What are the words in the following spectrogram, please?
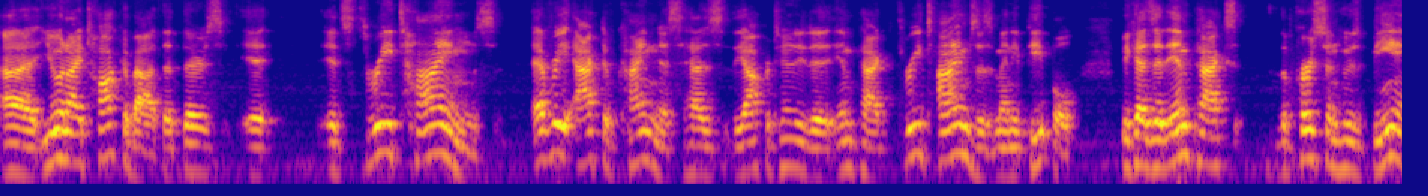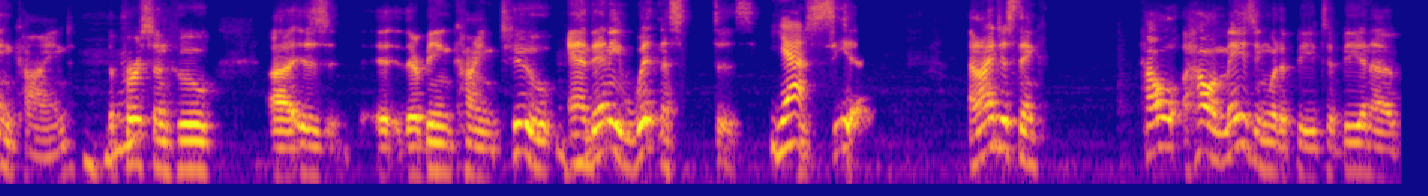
uh, you and I talk about that. There's it. It's three times every act of kindness has the opportunity to impact three times as many people because it impacts the person who's being kind, mm-hmm. the person who uh, is uh, they're being kind to, mm-hmm. and any witnesses yeah. who see it. And I just think, how how amazing would it be to be in a,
